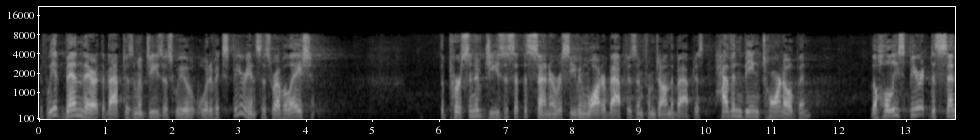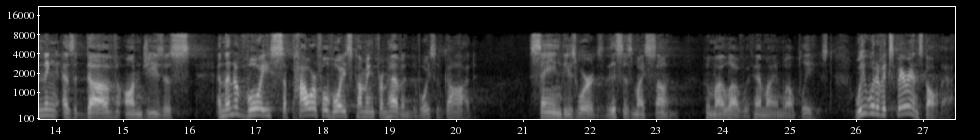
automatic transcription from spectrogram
If we had been there at the baptism of Jesus, we would have experienced this revelation the person of Jesus at the center, receiving water baptism from John the Baptist, heaven being torn open, the Holy Spirit descending as a dove on Jesus, and then a voice, a powerful voice coming from heaven, the voice of God, saying these words This is my Son, whom I love, with him I am well pleased. We would have experienced all that.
